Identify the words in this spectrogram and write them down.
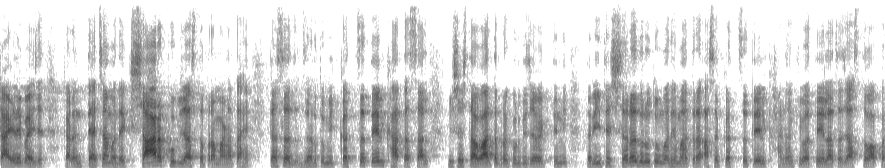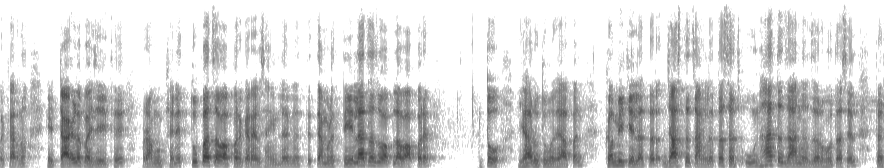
टाळले पाहिजेत कारण त्याच्यामध्ये क्षार खूप जास्त प्रमाणात आहे. तसंच जर तुम्ही कच्चं तेल खात असाल विशेषतः वात प्रकृतीच्या व्यक्तींनी तर इथे शरद ऋतूमध्ये मात्र असं कच्चं तेल खाणं किंवा तेलाचा जास्त वापर करणं हे टाळलं पाहिजे. इथे प्रामुख्याने तुपाचा वापर करायला सांगितलं. त्यामुळे तेलाचा जो आपला वापर आहे तो ह्या ऋतूमध्ये आपण कमी केला तर जास्त चांगलं. तसंच उन्हात जाणं जर होत असेल तर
